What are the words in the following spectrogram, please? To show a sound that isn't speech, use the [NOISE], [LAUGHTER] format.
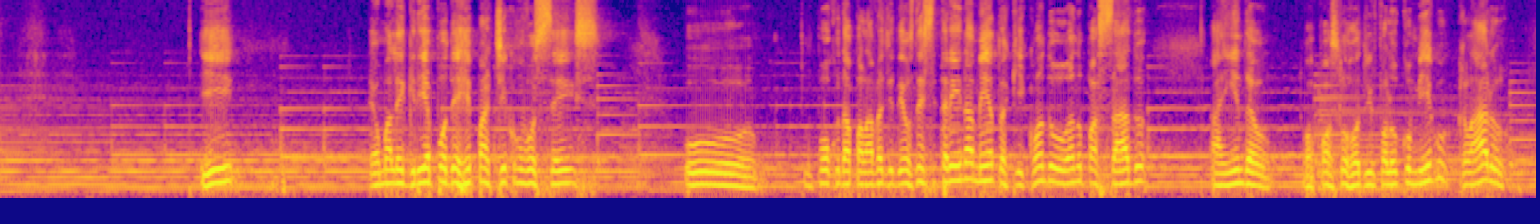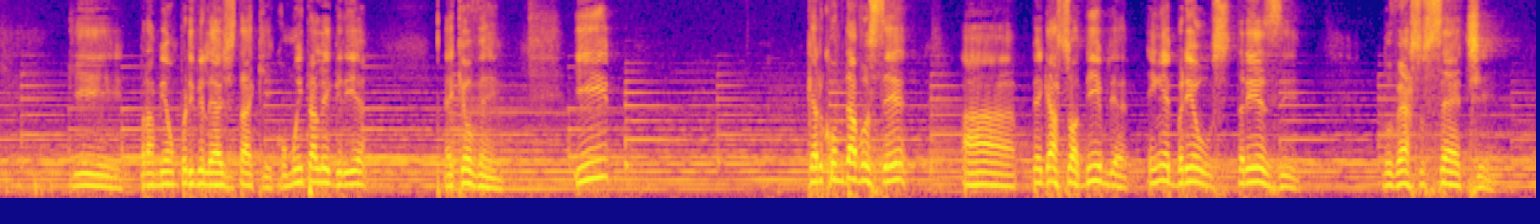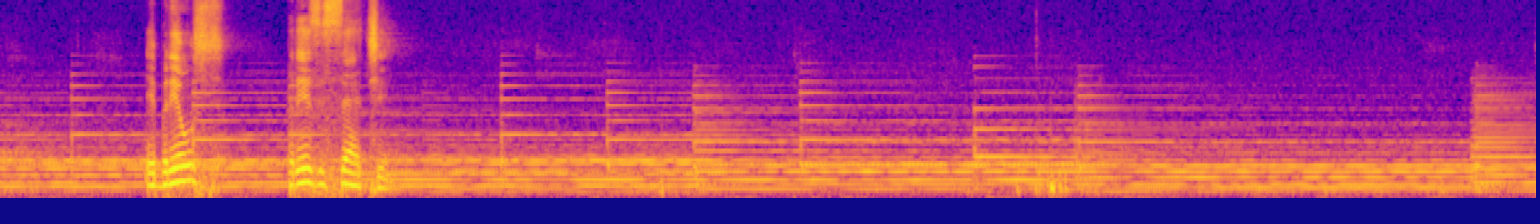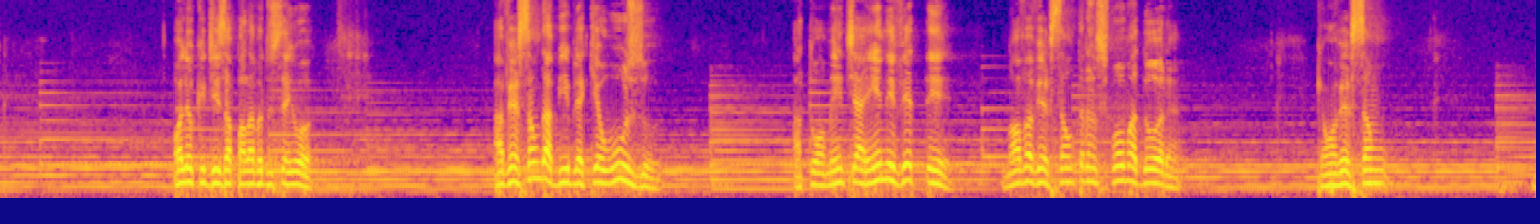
E é uma alegria poder repartir com vocês o, um pouco da palavra de Deus nesse treinamento aqui. Quando o ano passado ainda o, o apóstolo Rodrigo falou comigo, claro que para mim é um privilégio estar aqui. Com muita alegria é que eu venho. E quero convidar você a pegar sua Bíblia em Hebreus 13, no verso 7. Hebreus 13, 7. Olha o que diz a palavra do Senhor. A versão da Bíblia que eu uso atualmente é a NVT, nova versão transformadora, que é uma versão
